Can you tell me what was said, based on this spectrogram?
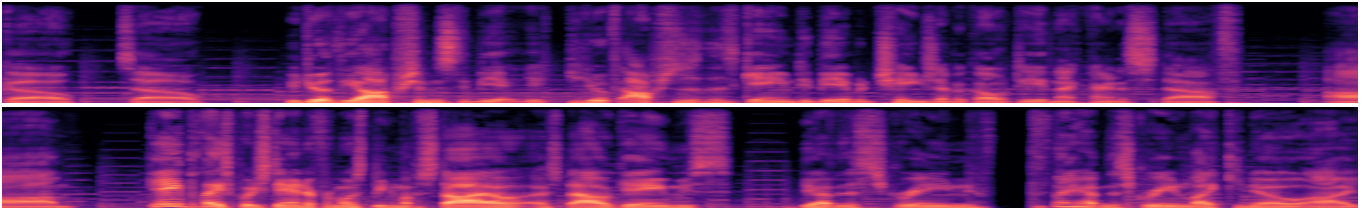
go. So you do have the options to be you, do have options of this game to be able to change difficulty and that kind of stuff. Um, gameplay is pretty standard for most beat 'em up style uh, style games. You have the screen, they have the screen like you know, uh,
